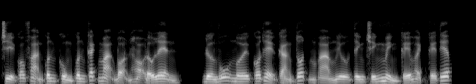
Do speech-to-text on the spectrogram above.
Chỉ có phản quân cùng quân cách mạng bọn họ đấu lên, đường vũ mới có thể càng tốt mà mưu tính chính mình kế hoạch kế tiếp.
